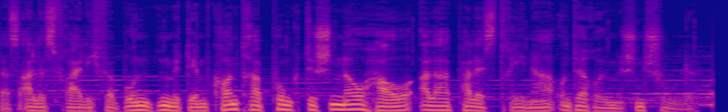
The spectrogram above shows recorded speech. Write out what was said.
Das alles freilich verbunden mit dem kontrapunktischen Know-how aller Palestrina und der römischen Schule.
